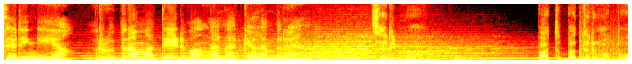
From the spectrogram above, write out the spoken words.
சரிங்கய்யா ருத்ராமா தேடுவாங்க நான் கிளம்புறேன். சரிம்மா. பார்த்து பத்திரமா போ.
